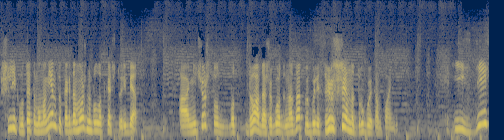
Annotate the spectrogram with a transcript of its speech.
шли к вот этому моменту, когда можно было сказать, что, ребят, а ничего, что вот два даже года назад вы были совершенно другой компанией. И здесь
